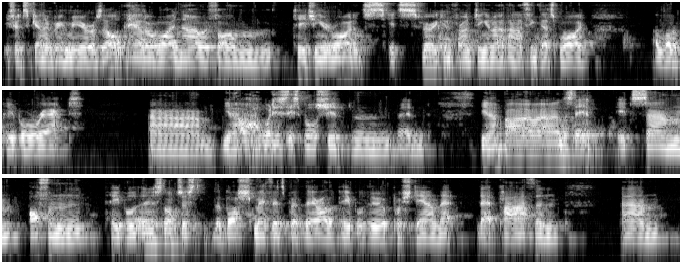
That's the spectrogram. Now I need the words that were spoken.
if it's going to bring me a result? How do I know if I'm teaching it right? It's it's very confronting, and I, and I think that's why a lot of people react. Um, you know, oh, what is this bullshit? And, and you know, I, I understand. It's um, often people, and it's not just the Bosch methods, but there are other people who are pushed down that that path, and um,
